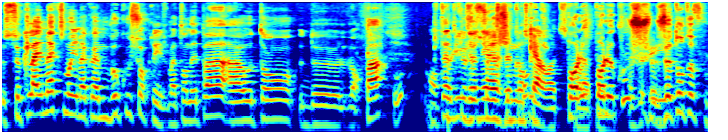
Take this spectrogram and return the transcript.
ce climax, moi, il m'a quand même beaucoup surpris. Je m'attendais pas à autant de leur part. On peut Peut-être lui que je donner un jeton carotte. Pour le, la pour le coup, je, Je, au fou.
